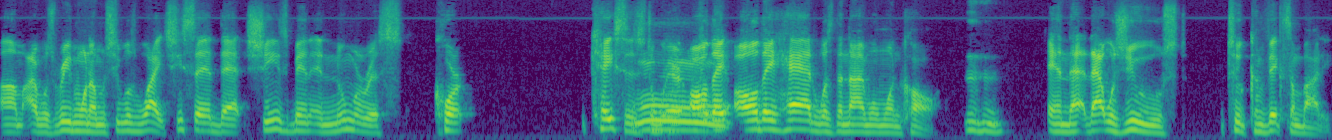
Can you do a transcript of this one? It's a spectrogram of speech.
um, I was reading one of them. She was white. She said that she's been in numerous court cases to where all they all they had was the 911 call. Mhm. and that that was used to convict somebody.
